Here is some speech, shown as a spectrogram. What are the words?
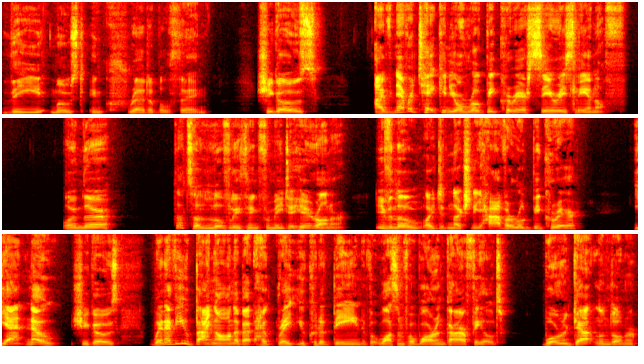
the most incredible thing. She goes, I've never taken your rugby career seriously enough. I'm there. That's a lovely thing for me to hear on her, even though I didn't actually have a rugby career. Yeah, no, she goes, whenever you bang on about how great you could have been if it wasn't for Warren Garfield. Warren Gatland on her,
